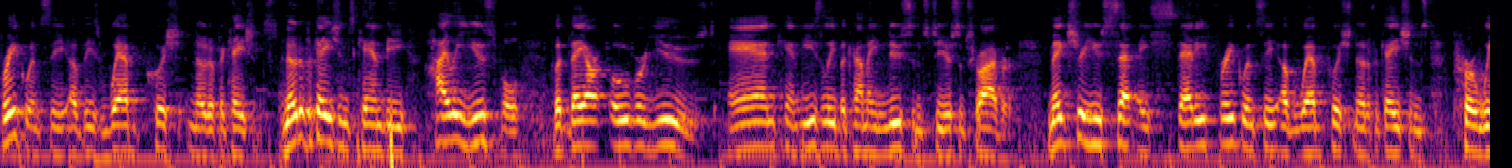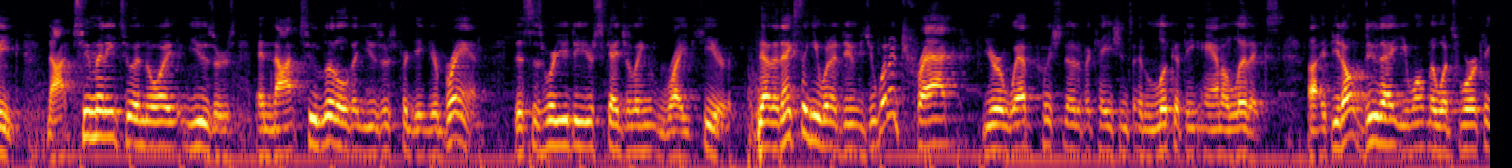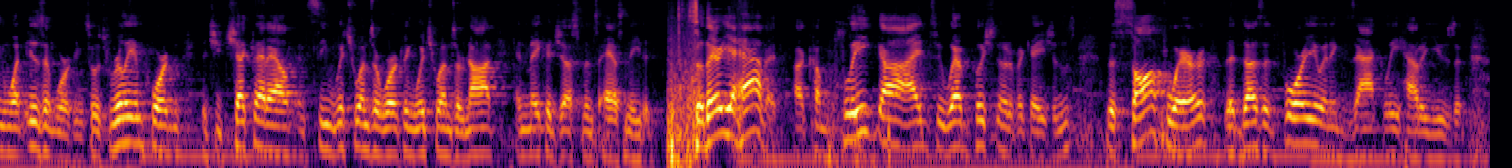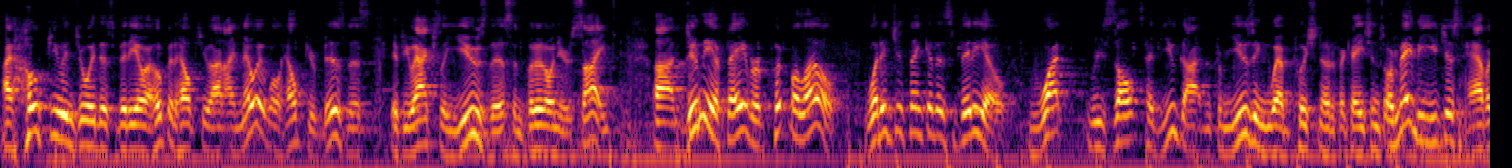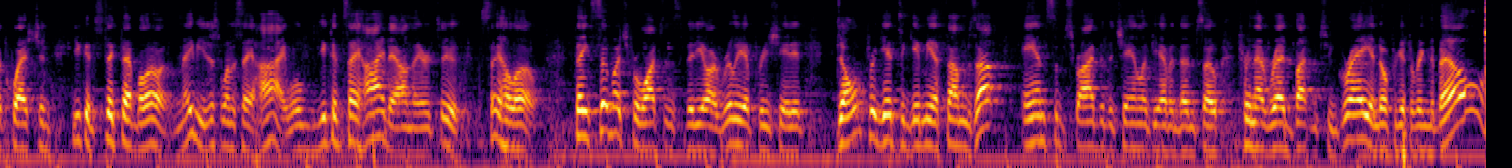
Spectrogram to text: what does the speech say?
frequency of these web push notifications. Notifications can be highly useful but they are overused and can easily become a nuisance to your subscriber make sure you set a steady frequency of web push notifications per week. Not too many to annoy users and not too little that users forget your brand. This is where you do your scheduling right here. Now the next thing you want to do is you want to track your web push notifications and look at the analytics uh, if you don't do that you won't know what's working what isn't working. So it's really important that you check that out and see which ones are working which ones are not and make adjustments as needed. So there you have it a complete guide to web push notifications the software that does it for you and exactly how to use it. I hope you enjoyed this video. I hope it helps you out. I know it will help your business if you actually use this and put it on your site. Uh, do me a favor put below what did you think of this video? What results have you gotten from using web push notifications? Or maybe you just have a question. You can stick that below. Maybe you just want to say hi. Well you can say hi down there too. Say hello. Thanks so much for watching this video. I really appreciate it. Don't forget to give me a thumbs up and subscribe to the channel if you haven't done so. Turn that red button to gray and don't forget to ring the bell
